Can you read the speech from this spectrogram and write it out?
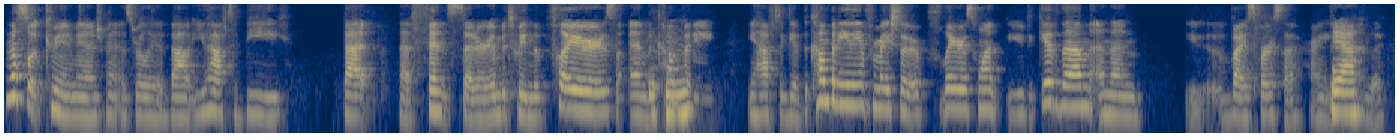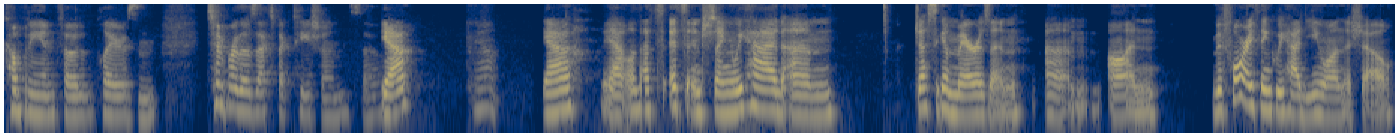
that's what community management is really about. You have to be that that fence setter in between the players and the Mhm. company. You have to give the company the information that the players want you to give them, and then you, vice versa, right? You Yeah. The company info to the players and temper those expectations. So yeah, yeah. yeah, yeah. Well, that's it's interesting. We had um, Jessica Merizan um, on before. I think we had you on the show,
